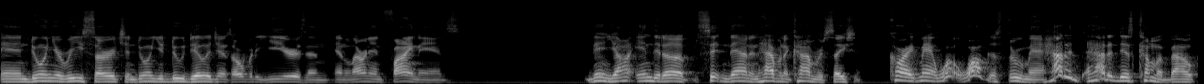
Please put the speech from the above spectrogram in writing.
and doing your research and doing your due diligence over the years and, and learning finance, then y'all ended up sitting down and having a conversation. Khari, man, walk, walk us through, man. How did how did this come about?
